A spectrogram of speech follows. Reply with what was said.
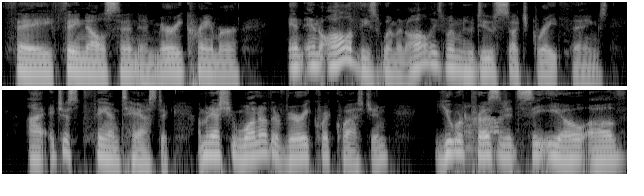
Faye, Faye Nelson, and Mary Kramer, and, and all of these women, all these women who do such great things. Uh, just fantastic. I'm going to ask you one other very quick question. You were uh-huh. president CEO of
